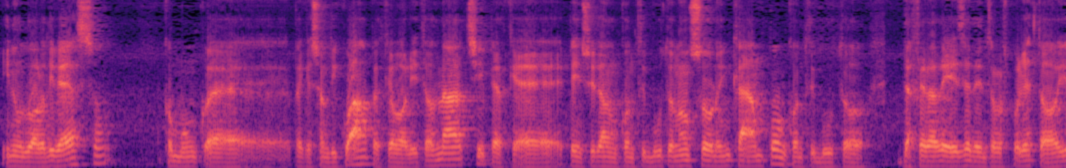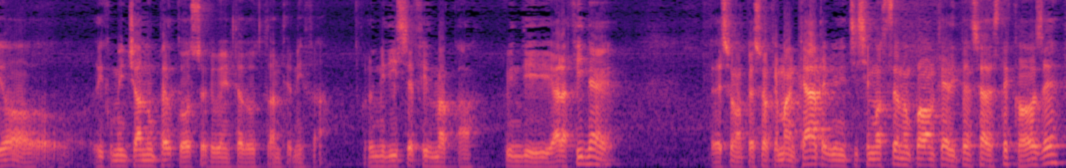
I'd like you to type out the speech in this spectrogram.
in un ruolo diverso, comunque perché sono di qua, perché voglio tornarci, perché penso di dare un contributo non solo in campo, un contributo da ferrarese dentro lo spogliatoio, ricominciando un percorso che avevo interrotto tanti anni fa. Lui mi disse firma qua, quindi alla fine adesso è una persona che è mancata, quindi ci si emoziona un po' anche a ripensare a queste cose,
